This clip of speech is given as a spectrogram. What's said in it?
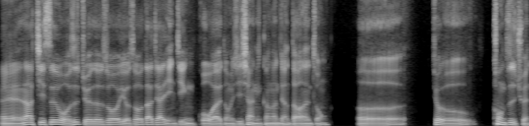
哎、那其实我是觉得说，有时候大家引进国外的东西，像你刚刚讲到那种，呃，就控制权，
